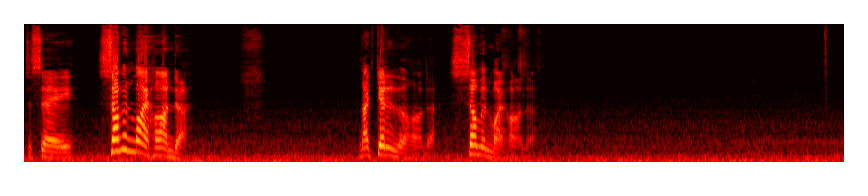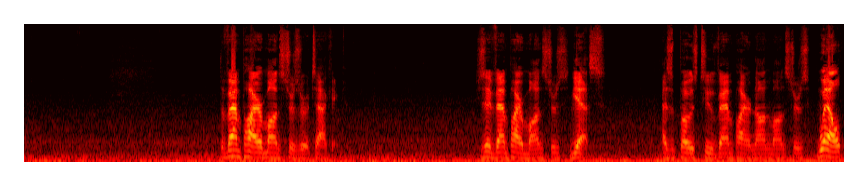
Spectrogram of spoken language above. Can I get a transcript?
to say, Summon my Honda. Not get into the Honda, summon my Honda. The vampire monsters are attacking. Did you say vampire monsters? Yes. As opposed to vampire non monsters? Well,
